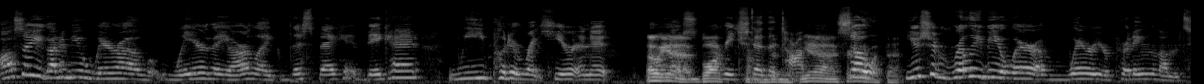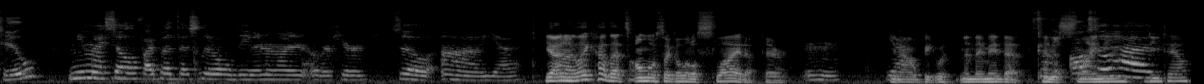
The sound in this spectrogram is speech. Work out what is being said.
Also, you got to be aware of where they are. Like this big big head, we put it right here, and it Oh yeah, it blocked reached at the top. Yeah, I So about that. you should really be aware of where you're putting them to. Me myself, I put this little demon one over here. So, uh, yeah. Yeah, and I like how that's almost like a little slide up there. hmm You Yeah. know, be, with and they made that So kind of slimy detail.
